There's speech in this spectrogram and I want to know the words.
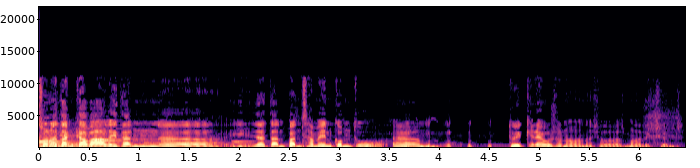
Persona tan cabal i, tan, eh, i de tant pensament com tu, eh, tu hi creus o no en això de les malediccions?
